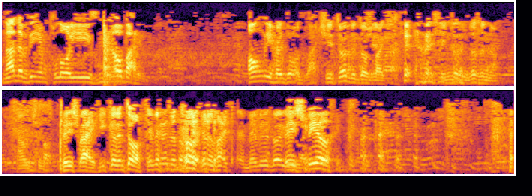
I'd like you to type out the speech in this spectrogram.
None of the employees. Nobody. Only her dog liked. She thought the dog likes. She doesn't doesn't know how it. Fish right. He couldn't talk. Maybe the dog didn't like her. Maybe the dog Fish didn't like her. feel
